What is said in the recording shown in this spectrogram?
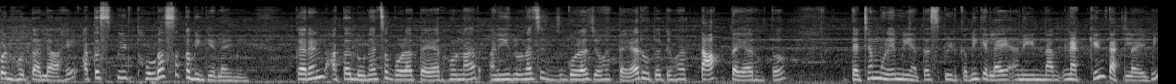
पण होत आलं आहे. आता स्पीड थोडंसं कमी केलं आहे मी. कारण आता लोण्याचा गोळा तयार होणार आणि लोण्याचा गोळा जेव्हा तयार होतो तेव्हा ताक तयार होतं. त्याच्यामुळे मी आता स्पीड कमी केला आहे आणि ना नॅपकिन टाकला आहे मी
